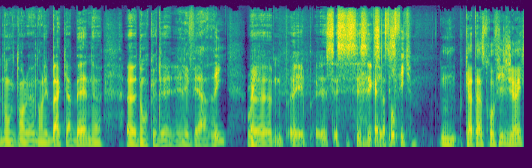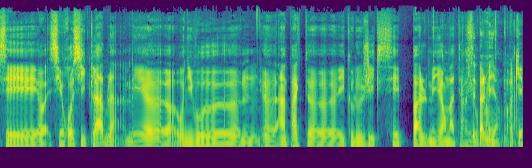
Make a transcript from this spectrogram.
donc dans, le, dans, les bacs à benne, donc les, les verreries, c'est catastrophique catastrophique, je dirais que c'est recyclable, mais euh, au niveau euh, euh, impact écologique, c'est pas le meilleur matériau. C'est pas le meilleur. Ok.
